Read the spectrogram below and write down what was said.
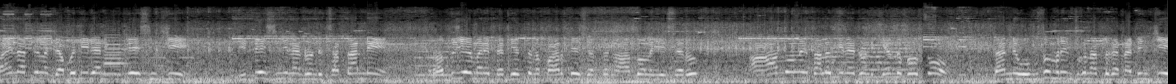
మైనార్టీలను దెబ్బతీయడానికి ఉద్దేశించి నిర్దేశించినటువంటి చట్టాన్ని రద్దు చేయమని పెద్ద ఎత్తున భారతదేశ వ్యాప్తంగా ఆందోళన చేశారు. ఆ ఆందోళనకు తలొక్కినటువంటి కేంద్ర ప్రభుత్వం దాన్ని ఉపసంహరించుకున్నట్లుగా నటించి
